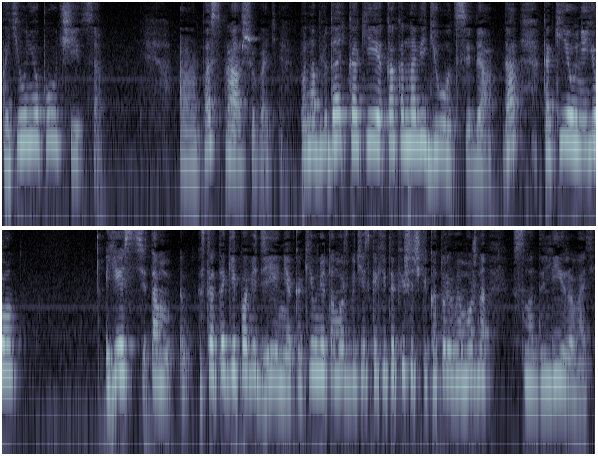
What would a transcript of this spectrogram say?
пойти у нее поучиться, а, поспрашивать, понаблюдать, какие, как она ведет себя, да, какие у нее есть там э, стратегии поведения, какие у нее там, может быть, есть какие-то фишечки, которые вы можно смоделировать.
